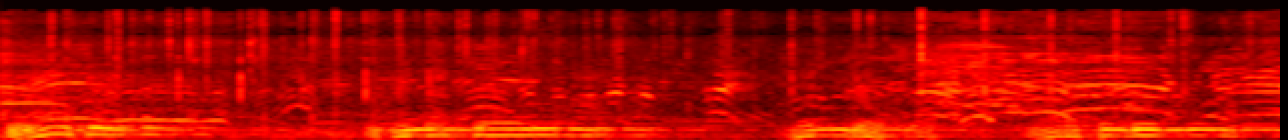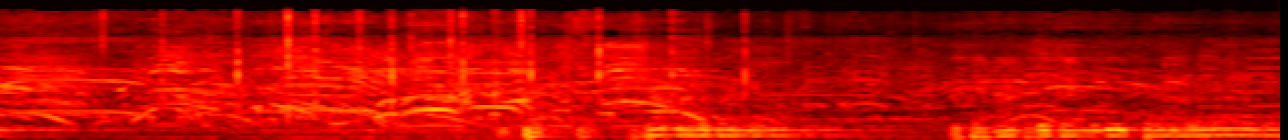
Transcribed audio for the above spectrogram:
berhasil penendang kelima Hendo nomor punggung lima empat sama rupanya kita nantikan mitra olahraga.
